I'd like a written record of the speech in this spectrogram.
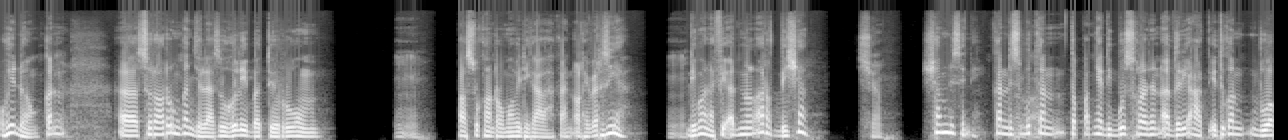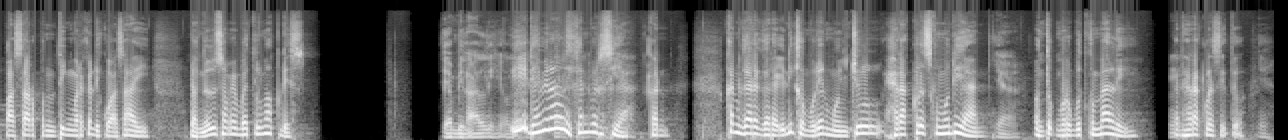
Oh iya dong, kan eh, surah Rum kan jelas Ghulibatir Rum, Mm-mm. pasukan Romawi dikalahkan oleh Persia. Mm-mm. Di mana? Fi Adnal Ard di Syam. Syam. Syam di sini. Kan disebutkan tepatnya di Busra dan Adriat. Itu kan dua pasar penting mereka dikuasai. Dan itu sampai Baitul Maqdis. Diambil alih oleh Iya, diambil alih kan Persia. Kan kan gara-gara ini kemudian muncul Herakles kemudian Ya. untuk merebut kembali. Kan Hmm. Herakles itu. Iya.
